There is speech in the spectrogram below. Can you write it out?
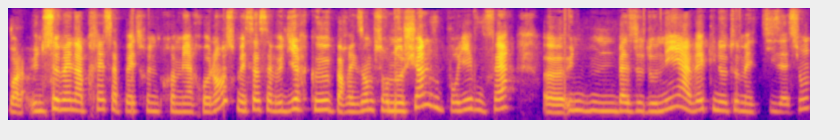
voilà, une semaine après, ça peut être une première relance, mais ça, ça veut dire que, par exemple, sur Notion, vous pourriez vous faire euh, une, base de données avec une automatisation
